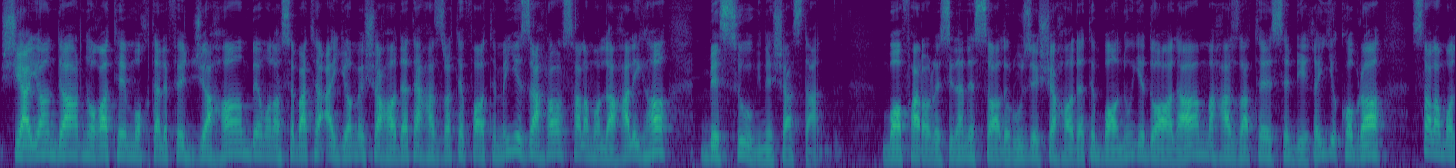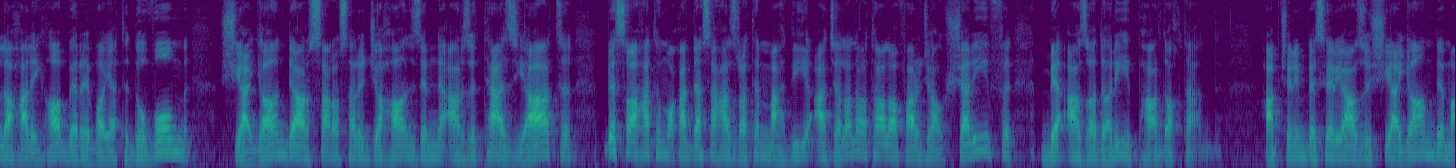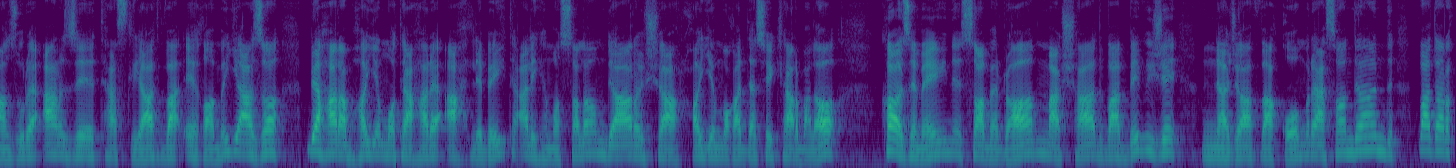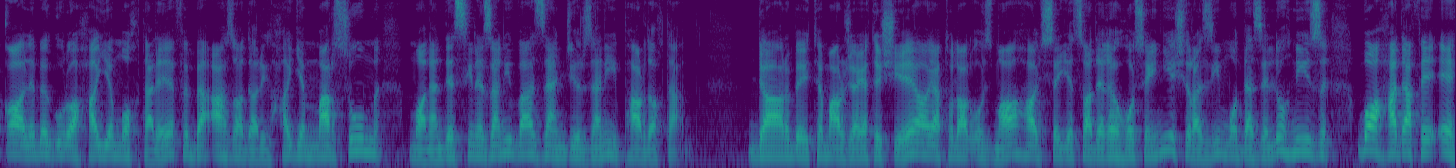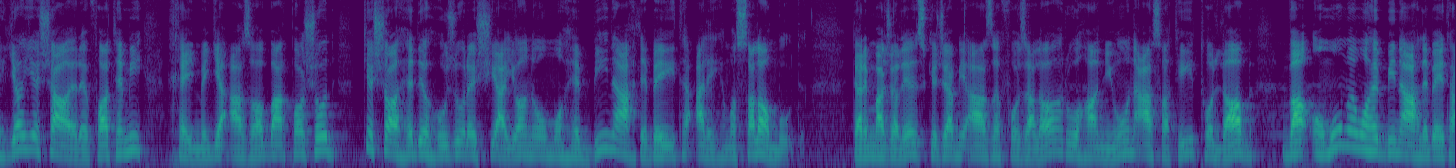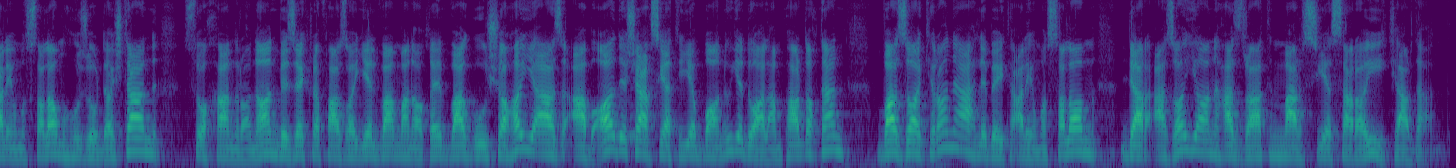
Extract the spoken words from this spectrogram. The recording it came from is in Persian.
شیعیان در نقاط مختلف جهان به مناسبت ایام شهادت حضرت فاطمه زهرا سلام الله علیها به سوگ نشستند. با فرارسیدن سال روز شهادت بانوی دو عالم حضرت صدیقه کبرا سلام الله علیها به روایت دوم شیعیان در سراسر جهان ضمن عرض تعذیت به ساحت مقدس حضرت مهدی عجل الله تعالی فرجه شریف به عزاداری پرداختند همچنین بسیاری از شیعیان به منظور عرض تسلیت و اقامه عزا به حرمهای متحر اهل بیت علیهم السلام در شهرهای مقدس کربلا کازمین، سامرا، مشهد و به ویژه نجف و قم رساندند و در قالب گروه های مختلف به عزاداری های مرسوم مانند سینزنی و زنجیرزنی پرداختند. در بیت مرجعیت شیعه آیت الله العظما حاج سید صادق حسینی شیرازی مدظله نیز با هدف احیای شاعر فاطمی خیمه عزا برپا شد که شاهد حضور شیعیان و محبین اهل بیت علیهم السلام بود. در این مجالس که جمعی از فضلا، روحانیون، اساتی، طلاب و عموم محبین اهل بیت علیهم السلام حضور داشتند. سخنرانان به ذکر فضایل و مناقب و گوشه های از ابعاد شخصیتی بانوی دو عالم پرداختند و ذاکران اهل بیت علیهم السلام در ازای آن حضرت مرسی سرایی کردند.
